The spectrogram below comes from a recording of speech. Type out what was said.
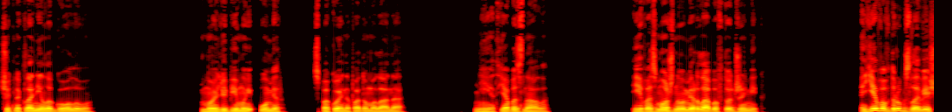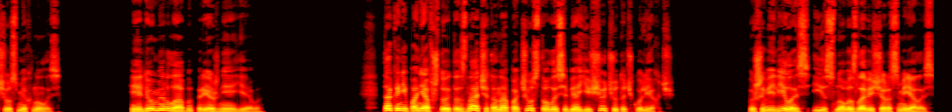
Чуть наклонила голову. «Мой любимый умер?» — спокойно подумала она. «Нет, я бы знала. И, возможно, умерла бы в тот же миг. Ева вдруг зловеще усмехнулась. Или умерла бы прежняя Ева. Так и не поняв, что это значит, она почувствовала себя еще чуточку легче. Пошевелилась и снова зловеще рассмеялась.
